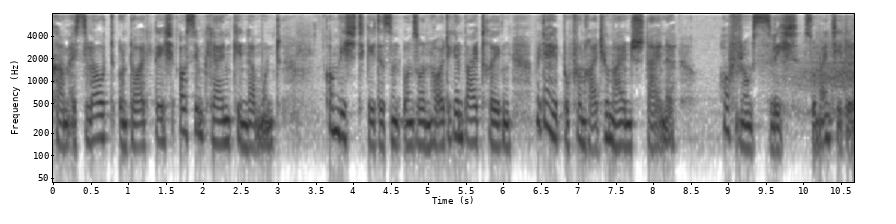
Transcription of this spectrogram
kam es laut und deutlich aus dem kleinen Kindermund. Um Licht geht es in unseren heutigen Beiträgen mit der Hitbook von Radio Meilensteine. Hoffnungslicht, so mein Titel.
